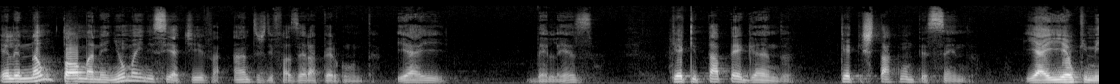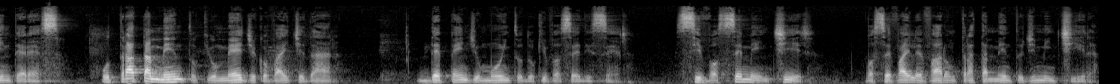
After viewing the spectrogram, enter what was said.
ele não toma nenhuma iniciativa antes de fazer a pergunta. E aí, beleza? O que é que está pegando? O que é que está acontecendo? E aí é o que me interessa. O tratamento que o médico vai te dar depende muito do que você disser. Se você mentir, você vai levar um tratamento de mentira.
